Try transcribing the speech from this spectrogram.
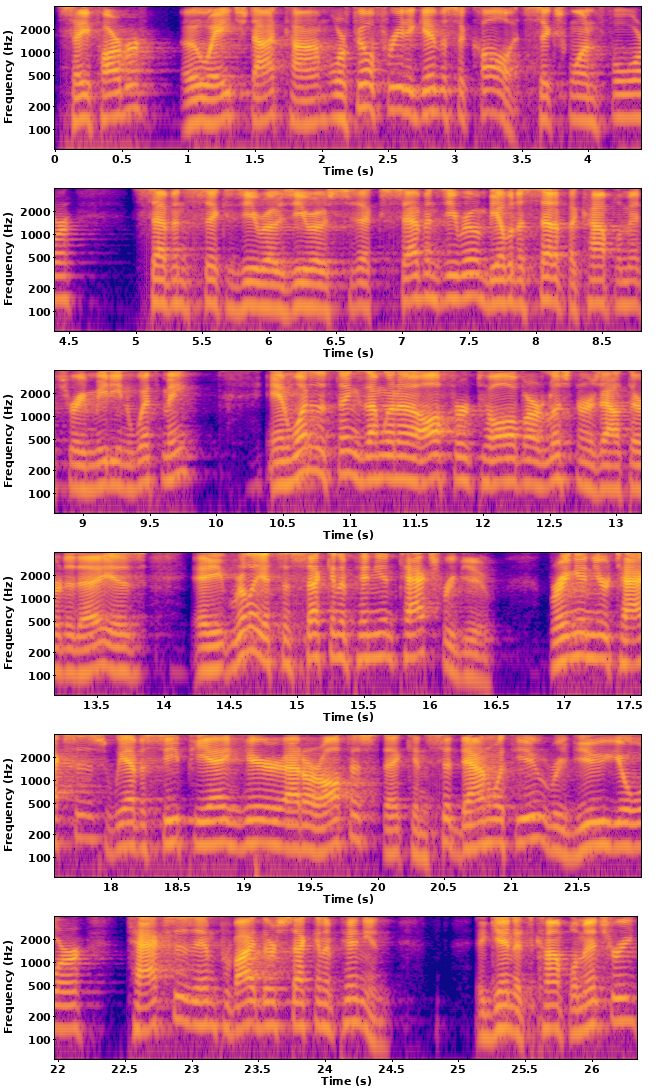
safeharboroh.com or feel free to give us a call at 614 7600670 and be able to set up a complimentary meeting with me. And one of the things I'm going to offer to all of our listeners out there today is a really it's a second opinion tax review. Bring in your taxes. We have a CPA here at our office that can sit down with you, review your taxes and provide their second opinion. Again, it's complimentary.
